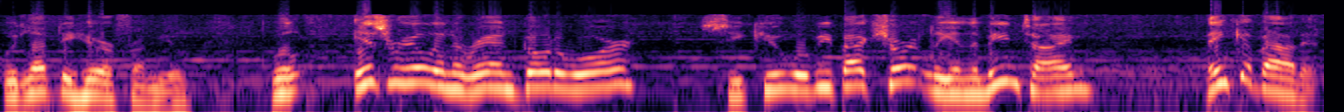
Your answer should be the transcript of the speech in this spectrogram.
We'd love to hear from you. Will Israel and Iran go to war? CQ will be back shortly. In the meantime, think about it.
